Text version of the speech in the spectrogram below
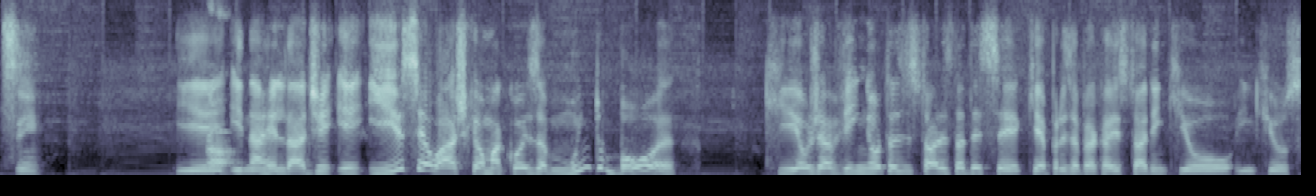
Sim. E, e na realidade, e, e isso eu acho que é uma coisa muito boa que eu já vi em outras histórias da DC, que é, por exemplo, aquela história em que, o, em que os,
